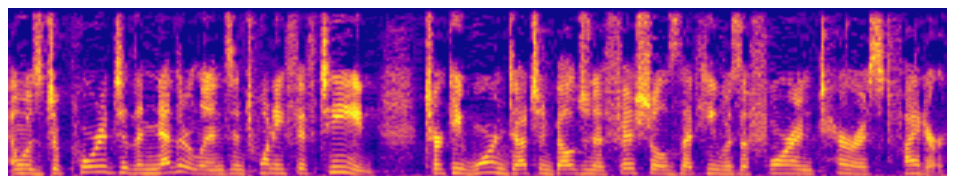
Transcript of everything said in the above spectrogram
and was deported to the Netherlands in 2015. Turkey warned Dutch and Belgian officials that he was a foreign terrorist fighter.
